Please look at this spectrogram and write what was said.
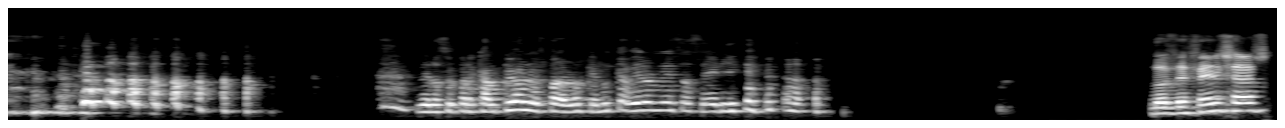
de los supercampeones, para los que nunca vieron esa serie. los defensas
